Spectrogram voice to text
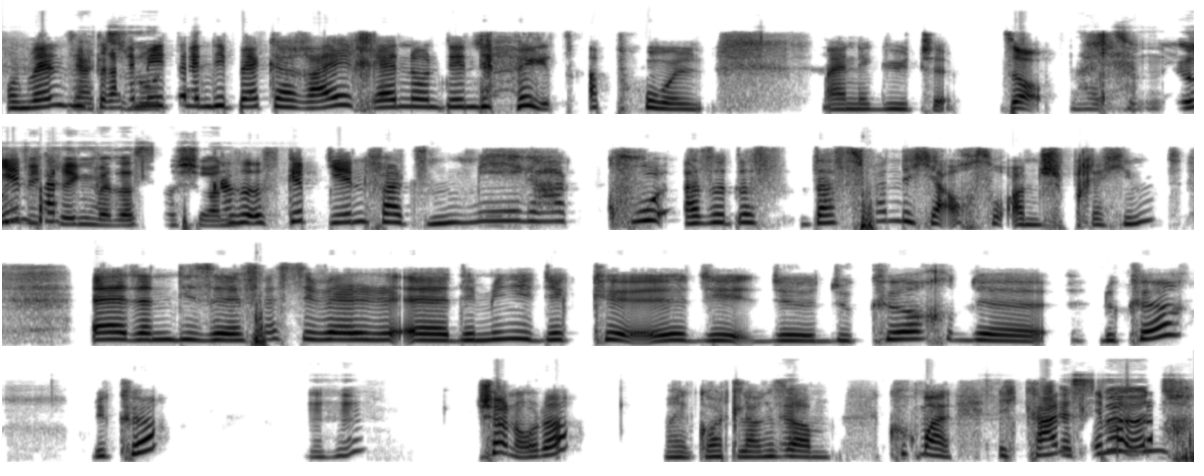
Und wenn sie Ja, drei Meter in die Bäckerei rennen und den da jetzt abholen. Meine Güte. So, Also, irgendwie kriegen wir das schon. also es gibt jedenfalls mega cool, also das, das fand ich ja auch so ansprechend. Äh, dann diese Festival äh, de Mini de, äh, de, de, de Coeur de, de Coeur? De Coeur? mhm. Schon, oder? Mein Gott, langsam. Guck mal, ich kann Es immer wird. noch.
